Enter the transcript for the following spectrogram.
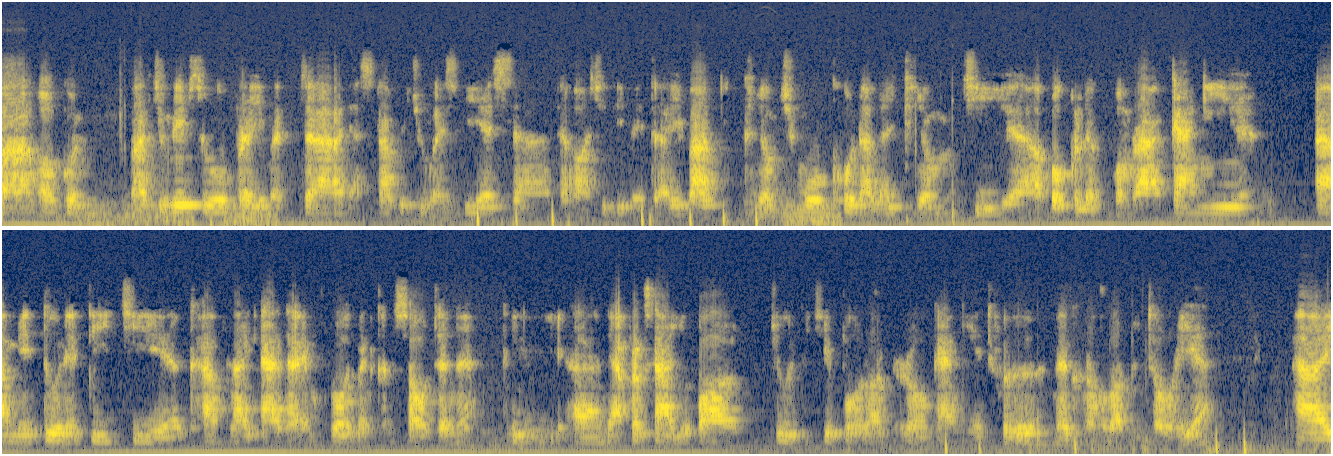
បាទអរគុណបាទជំរាបសួរប្រិយមិត្តអ្នកស្ដាប់វិទ្យុ SBS ទាំងអស់ជាទីមេត្រីបាទខ្ញុំឈ្មោះខុនអាឡៃខ្ញុំជាបុគ្គលិកបម្រើការងារមានតួនាទីជា Company Data Employment Consultant ណាគឺអ្នកប្រឹក្សាយោបល់ ជួយប្រជាពលរដ្ឋរកការងារធ្វើនៅក្នុងរដ្ឋ Victoria ហើយ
